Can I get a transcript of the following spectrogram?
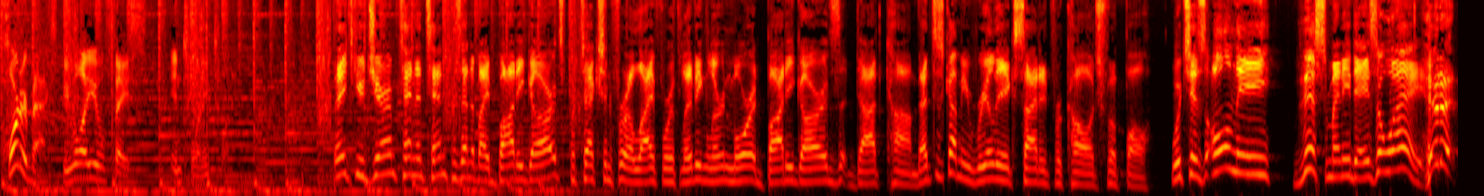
quarterbacks BYU will face in 2020. Thank you, Jarom. 10 and 10, presented by Bodyguards, protection for a life worth living. Learn more at bodyguards.com. That just got me really excited for college football, which is only this many days away. Hit it!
